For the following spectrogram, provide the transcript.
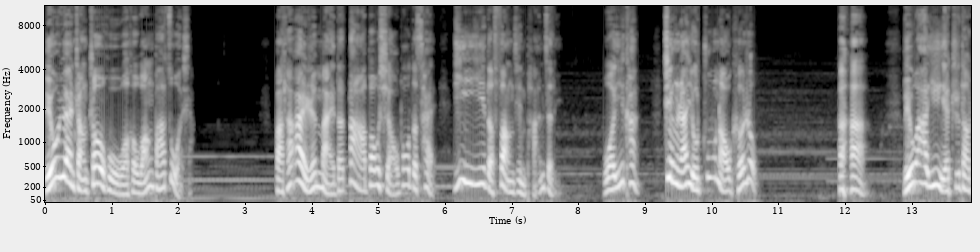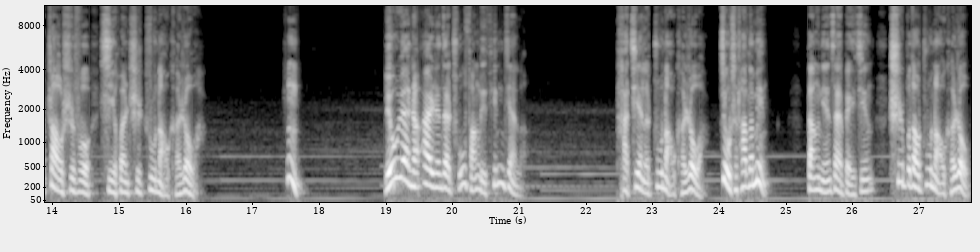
刘院长招呼我和王八坐下。把他爱人买的大包小包的菜一一的放进盘子里，我一看，竟然有猪脑壳肉。哈哈，刘阿姨也知道赵师傅喜欢吃猪脑壳肉啊。哼，刘院长爱人在厨房里听见了，他见了猪脑壳肉啊，就是他的命。当年在北京吃不到猪脑壳肉，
